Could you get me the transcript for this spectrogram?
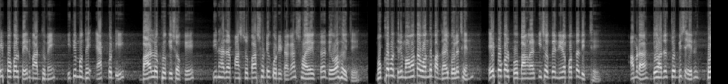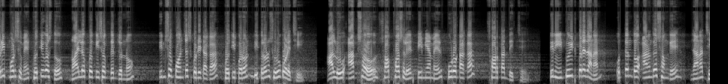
এই প্রকল্পের মাধ্যমে ইতিমধ্যে এক কোটি বারো লক্ষ কৃষককে তিন হাজার পাঁচশো বাষট্টি কোটি টাকা সহায়তা দেওয়া হয়েছে। মুখ্যমন্ত্রী মমতা বন্দ্যোপাধ্যায় বলেছেন, এই প্রকল্প বাংলার কৃষকদের নিরাপত্তা দিচ্ছে। আমরা দু এর খরিফ মরশুমে ক্ষতিগ্রস্ত নয় লক্ষ কৃষকদের জন্য তিনশো পঞ্চাশ কোটি টাকা ক্ষতিপূরণ বিতরণ শুরু করেছি। আলু আখসহ সব ফসলের প্রিমিয়ামের পুরো টাকা সরকার দিচ্ছে। তিনি টুইট করে জানান, অত্যন্ত আনন্দের সঙ্গে জানাচ্ছি,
